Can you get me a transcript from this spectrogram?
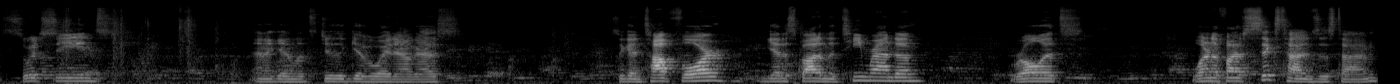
Switch scenes. And again, let's do the giveaway now, guys. So again, top four, get a spot in the team random. Roll it. One out of five, six times this time.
